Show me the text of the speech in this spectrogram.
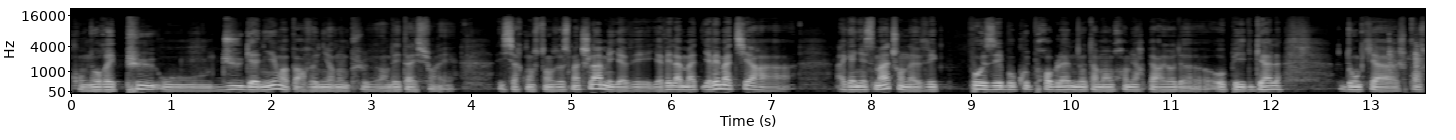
qu'on aurait pu ou dû gagner. On va pas revenir non plus en détail sur les, circonstances de ce match-là, mais il y avait, y avait matière à, à gagner ce match. On avait posé beaucoup de problèmes, notamment en première période euh, au Pays de Galles. Donc il y a, je pense,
